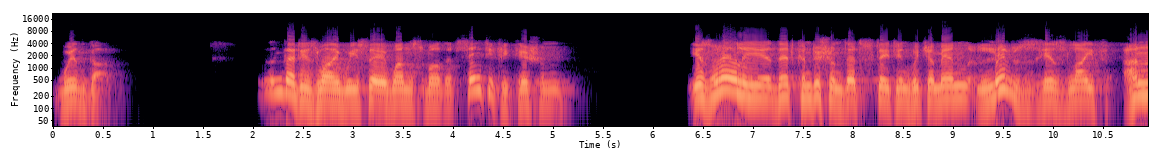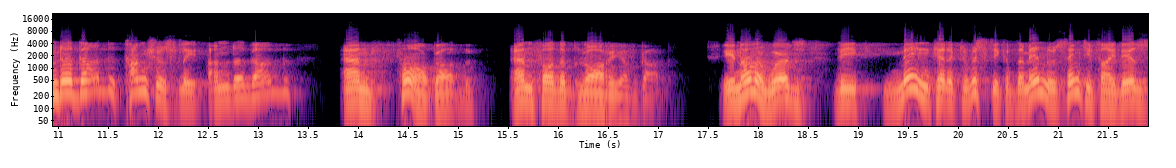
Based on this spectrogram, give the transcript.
with God. And that is why we say once more that sanctification is really that condition, that state in which a man lives his life under God, consciously under God, and for God, and for the glory of God. In other words, the main characteristic of the man who's sanctified is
